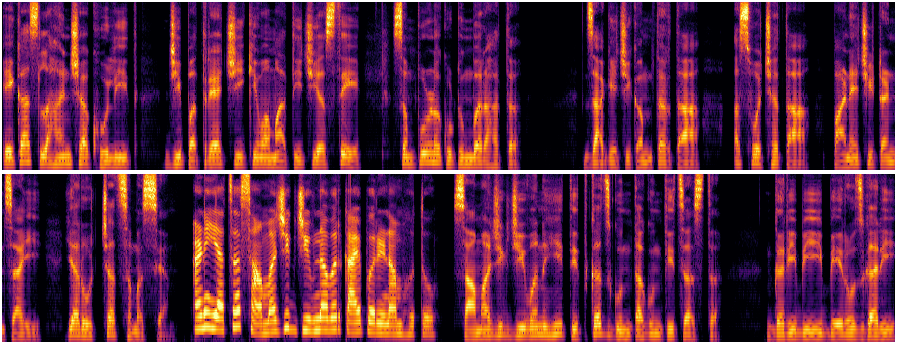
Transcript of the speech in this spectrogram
एकाच लहानशा खोलीत जी पत्र्याची किंवा मातीची असते संपूर्ण कुटुंब राहतं. जागेची कमतरता अस्वच्छता पाण्याची टंचाई या रोजच्याच समस्या. आणि याचा सामाजिक जीवनावर काय परिणाम होतो? सामाजिक जीवनही तितकंच गुंतागुंतीचं असतं. गरिबी बेरोजगारी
